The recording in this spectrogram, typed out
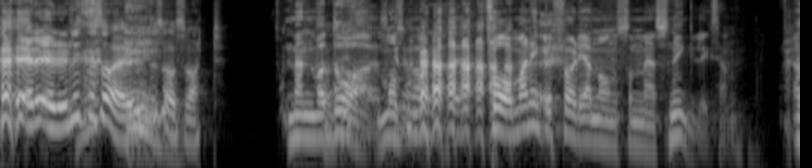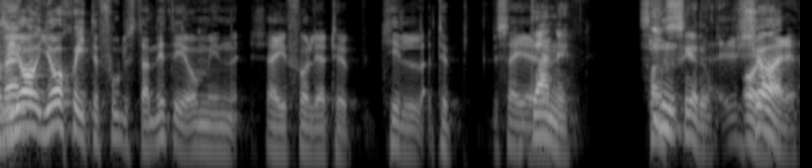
är, du, är du lite så? Är du lite så svart? Men vad då? Måste man, får man inte följa någon som är snygg liksom? Alltså Men- jag, jag skiter fullständigt i om min tjej följer typ kill, typ säger... Danny. Saucedo. Kör!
